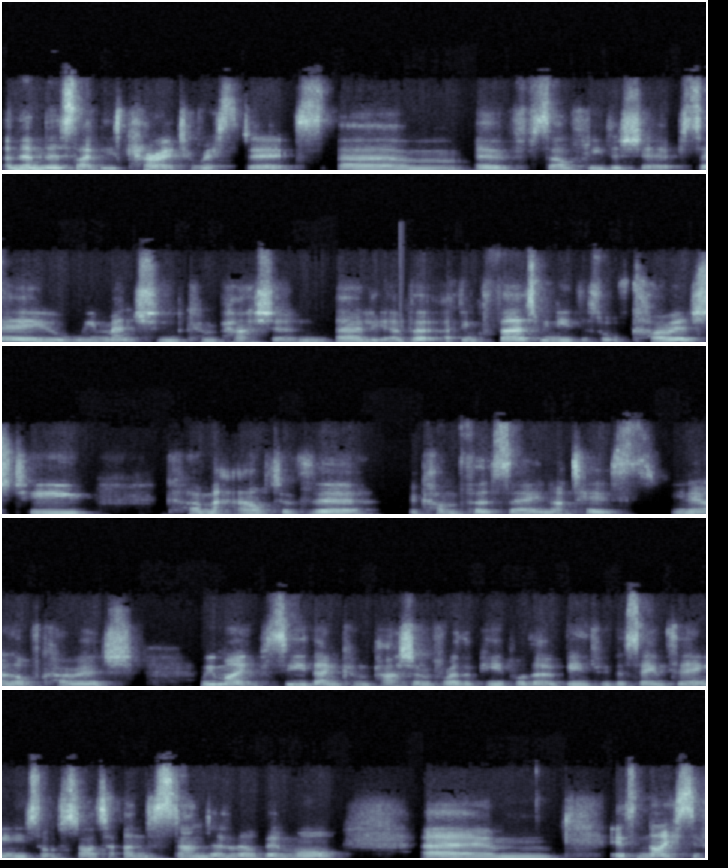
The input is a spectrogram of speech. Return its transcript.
and then there's like these characteristics um, of self leadership. So we mentioned compassion earlier, but I think first we need the sort of courage to come out of the, the comfort zone. That takes, you know, a lot of courage we might see then compassion for other people that have been through the same thing and you sort of start to understand it a little bit more. Um, it's nice to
